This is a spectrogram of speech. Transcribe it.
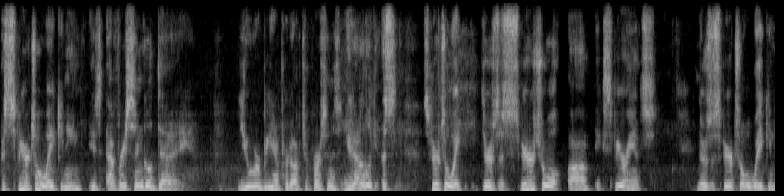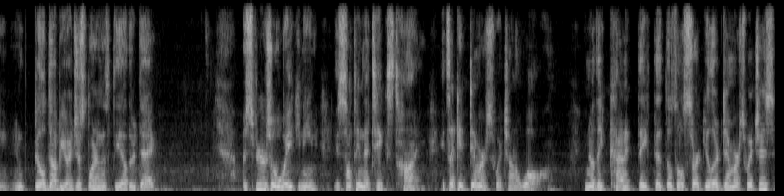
A spiritual awakening is every single day you are being a productive person. You got to look at spiritual wake. There's a spiritual um, experience. There's a spiritual awakening. And Bill W. I just learned this the other day. A spiritual awakening is something that takes time. It's like a dimmer switch on a wall. You know, they kind of they th- those little circular dimmer switches.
